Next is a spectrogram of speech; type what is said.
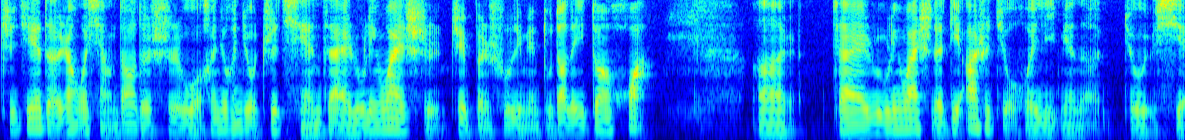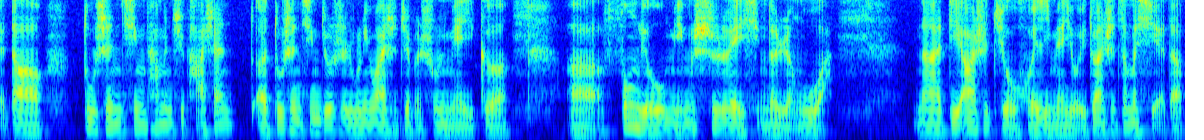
直接的让我想到的是，我很久很久之前在《儒林外史》这本书里面读到的一段话。呃，在《儒林外史》的第二十九回里面呢，就写到杜慎卿他们去爬山。呃，杜慎卿就是《儒林外史》这本书里面一个呃风流名士类型的人物啊。那第二十九回里面有一段是这么写的，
